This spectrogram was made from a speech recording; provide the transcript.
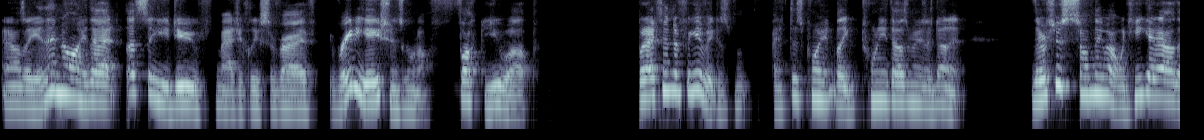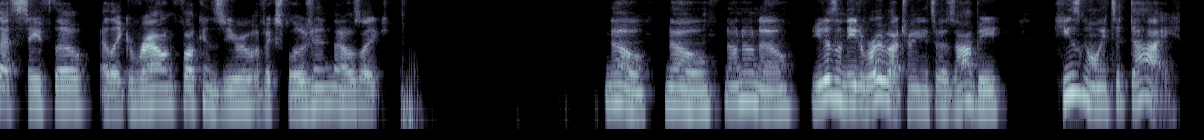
And I was like, and then not only that, let's say you do magically survive, radiation is going to fuck you up. But I tend to forgive it because at this point, like 20,000 movies I've done it. There's just something about when he get out of that safe though, at like round fucking zero of explosion, that I was like, no, no, no, no, no. He doesn't need to worry about turning into a zombie. He's going to die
